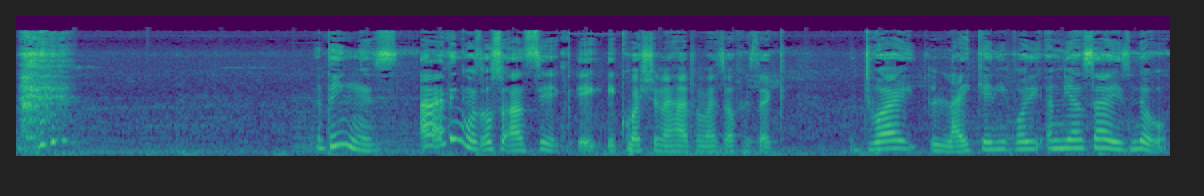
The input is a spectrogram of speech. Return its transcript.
the thing is, I think it was also answering a, a question I had for myself is like, do I like anybody? And the answer is no.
